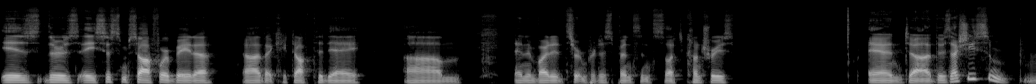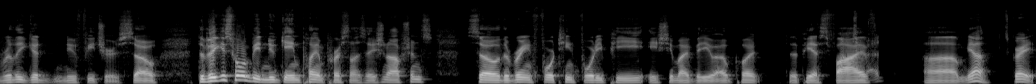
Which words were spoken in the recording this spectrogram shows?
is there's a system software beta uh, that kicked off today um, and invited certain participants in select countries. And uh, there's actually some really good new features. So the biggest one would be new gameplay and personalization options. So they're bringing 1440p HDMI video output to the PS5. Um, yeah, it's great.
